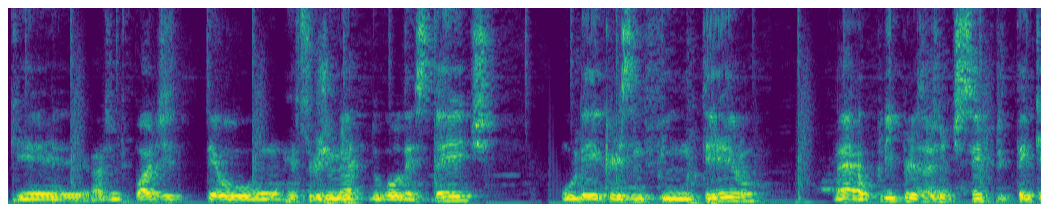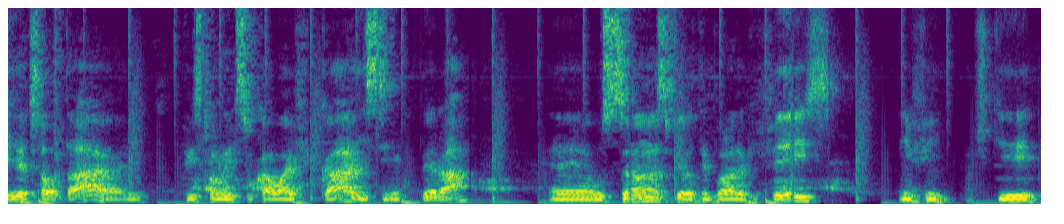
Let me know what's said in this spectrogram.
Que a gente pode ter o ressurgimento do Golden State, o Lakers, enfim, inteiro, né? O Clippers a gente sempre tem que ressaltar, principalmente se o Kawhi ficar e se recuperar. É, o Suns pela temporada que fez, enfim, acho que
